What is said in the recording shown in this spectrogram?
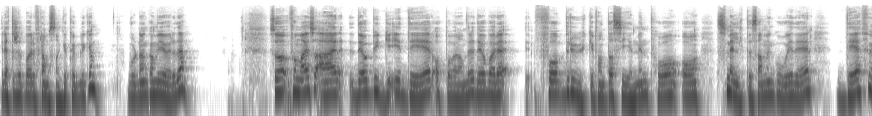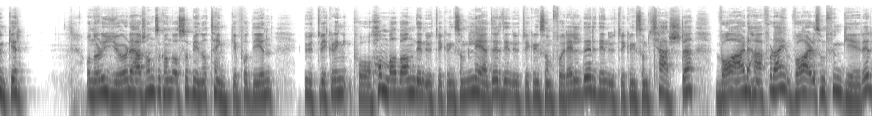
rett og slett bare framsnakker publikum? Hvordan kan vi gjøre det? Så for meg så er det å bygge ideer oppå hverandre, det å bare få bruke fantasien min på å smelte sammen gode ideer, det funker. Og når du gjør det her sånn, så kan du også begynne å tenke på din utvikling på håndballbanen, din utvikling som leder, din utvikling som forelder, din utvikling som kjæreste. Hva er det her for deg? Hva er det som fungerer?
